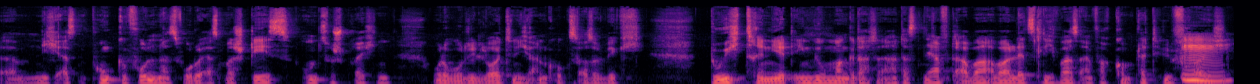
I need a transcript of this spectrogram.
ähm, nicht erst einen Punkt gefunden hast, wo du erstmal stehst, um zu sprechen oder wo du die Leute nicht anguckst, also wirklich durchtrainiert, irgendwie, wo man gedacht hat, ah, das nervt aber, aber letztlich war es einfach komplett hilfreich. Mhm.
